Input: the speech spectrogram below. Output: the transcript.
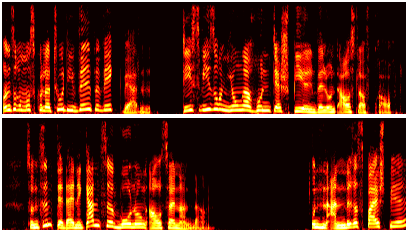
Unsere Muskulatur, die will bewegt werden. Die ist wie so ein junger Hund, der spielen will und Auslauf braucht. Sonst nimmt er deine ganze Wohnung auseinander. Und ein anderes Beispiel?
